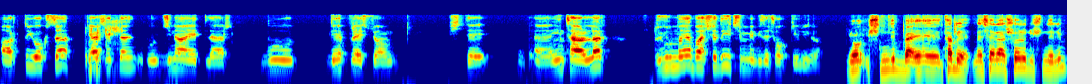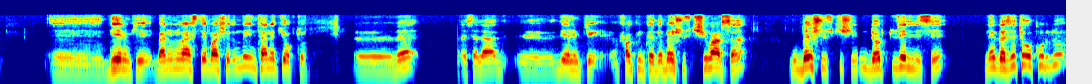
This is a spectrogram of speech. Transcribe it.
arttı yoksa gerçekten bu cinayetler, bu depresyon, işte e, intiharlar duyulmaya başladığı için mi bize çok geliyor? Yok şimdi be, e, tabii mesela şöyle düşünelim. E, diyelim ki ben üniversiteye başladığımda internet yoktu. E, ve mesela e, diyelim ki fakültede 500 kişi varsa bu 500 kişinin 450'si ne gazete okurdu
